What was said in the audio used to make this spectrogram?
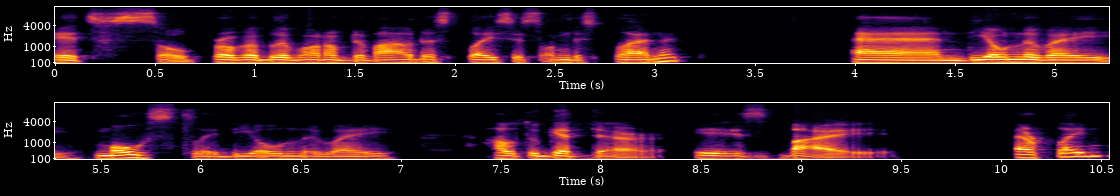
It's so probably one of the wildest places on this planet. And the only way, mostly the only way, how to get there is by airplane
